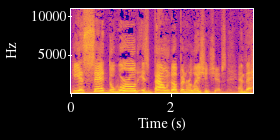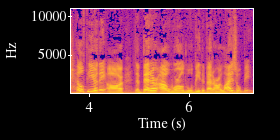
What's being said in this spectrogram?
He has said the world is bound up in relationships, and the healthier they are, the better our world will be, the better our lives will be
